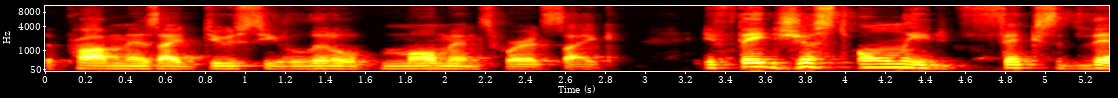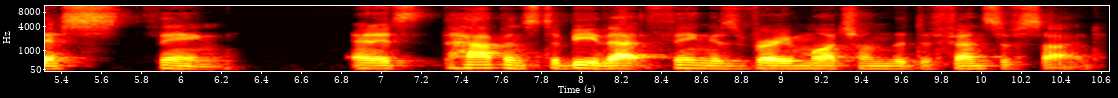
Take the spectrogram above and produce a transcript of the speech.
The problem is I do see little moments where it's like if they just only fix this thing and it happens to be that thing is very much on the defensive side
